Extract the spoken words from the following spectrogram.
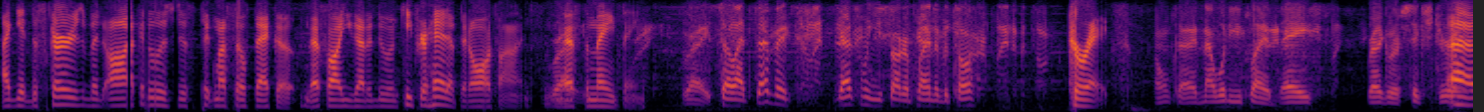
I get discouraged, but all I can do is just pick myself back up. That's all you got to do, and keep your head up at all times. Right. That's the main thing. Right. So at seven, that's when you started playing the guitar. Correct. Okay. Now, what do you play? Bass, regular six string. Uh,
